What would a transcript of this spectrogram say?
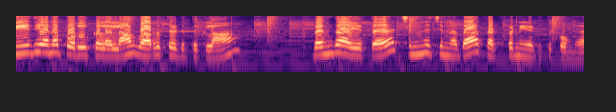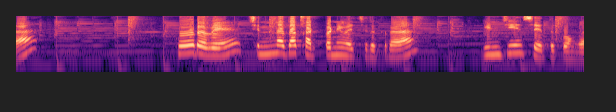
மீதியான பொருட்கள் எல்லாம் வறுத்து எடுத்துக்கலாம். வெங்காயத்தை சின்ன சின்னதாக கட் பண்ணி எடுத்துக்கோங்க. கூடவே சின்னதாக கட் பண்ணி வச்சிருக்கிற இஞ்சியும் சேர்த்துக்கோங்க.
